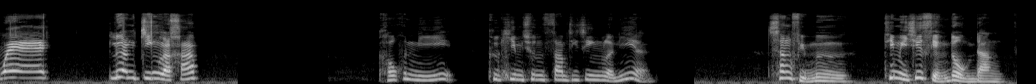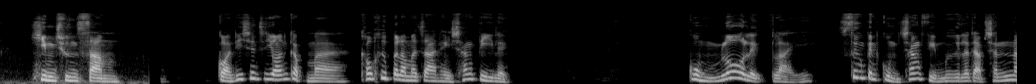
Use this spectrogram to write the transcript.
แวกเรื่องจริงเหรอครับ เขาคนนี้คือคิมชุนซัมจริงๆเหรอเนี่ย ช่างฝีมือที่มีชื่อเสียงโด่งดัง คิมชุนซัม ก่อนที่ฉันจะย้อนกลับมา เขาคือปรมาจารย์แห่งช่างตีเหล็ก กลุ่มโล่เหล็กไหล ซึ่งเป็นกลุ่มช่างฝีมือระดับชั้นน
